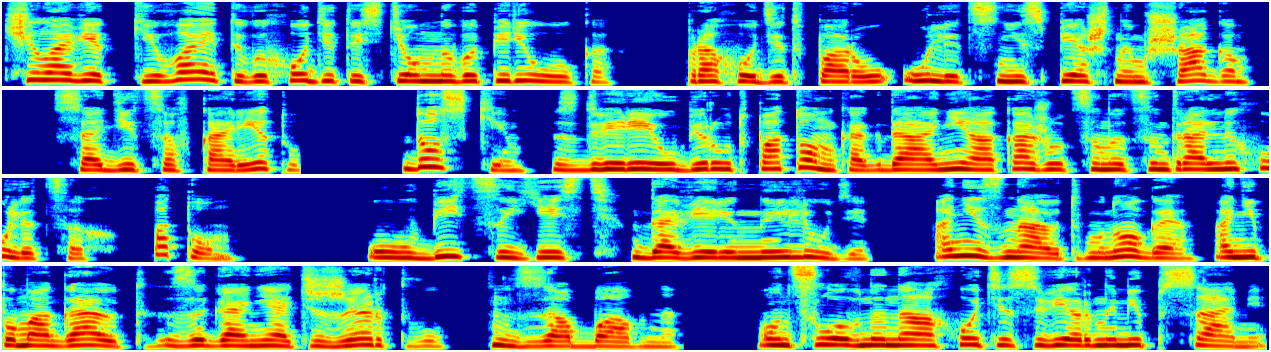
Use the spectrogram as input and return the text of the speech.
Человек кивает и выходит из темного переулка. Проходит пару улиц неспешным шагом, садится в карету. Доски с дверей уберут потом, когда они окажутся на центральных улицах. Потом. У убийцы есть доверенные люди. Они знают многое, они помогают загонять жертву. Забавно. Он словно на охоте с верными псами.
